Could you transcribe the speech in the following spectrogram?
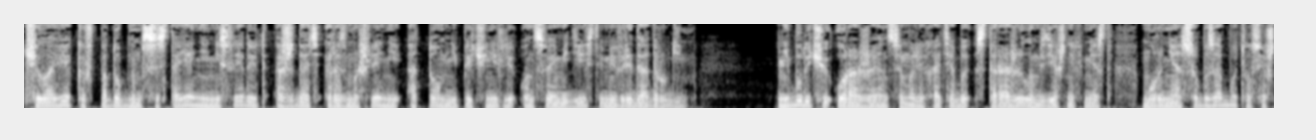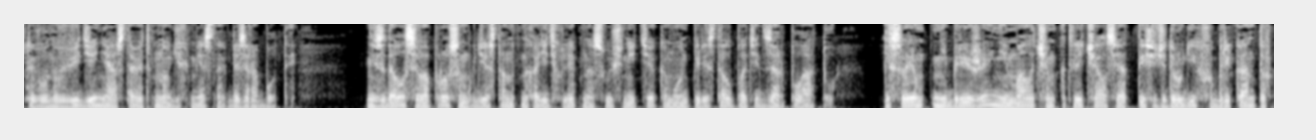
человека в подобном состоянии не следует ожидать размышлений о том, не причинит ли он своими действиями вреда другим. Не будучи уроженцем или хотя бы старожилом здешних мест, Мур не особо заботился, что его нововведение оставит многих местных без работы. Не задавался вопросом, где станут находить хлеб насущный те, кому он перестал платить зарплату, и в своем небрежении мало чем отличался от тысяч других фабрикантов,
